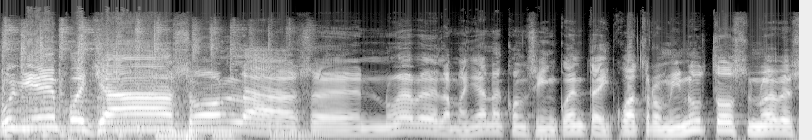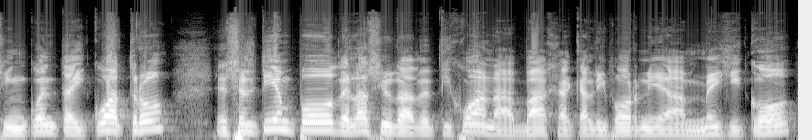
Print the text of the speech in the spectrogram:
Muy bien, pues ya son las eh, 9 de la mañana con 54 minutos, 9.54. Es el tiempo de la ciudad de Tijuana, Baja California, México.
